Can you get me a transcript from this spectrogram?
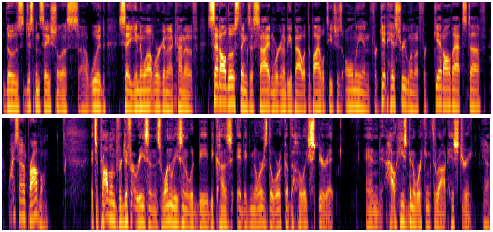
those dispensationalists uh, would say, you know what, we're going to kind of set all those things aside and we're going to be about what the Bible teaches only and forget history. We want to forget all that stuff. Why is that a problem? It's a problem for different reasons. One reason would be because it ignores the work of the Holy Spirit and how he's been working throughout history, Yeah.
